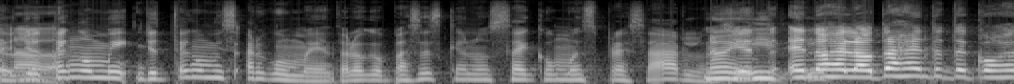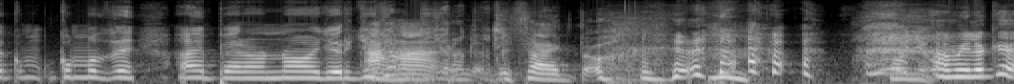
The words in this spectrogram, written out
espérate, yo tengo, mi, yo tengo mis argumentos, lo que pasa es que no sé cómo expresarlos. No, Y y- entonces la otra gente te coge como, como de, ay, pero no, yo, yo, yo no Ajá, estoy llorando. exacto. Coño. A mí lo que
